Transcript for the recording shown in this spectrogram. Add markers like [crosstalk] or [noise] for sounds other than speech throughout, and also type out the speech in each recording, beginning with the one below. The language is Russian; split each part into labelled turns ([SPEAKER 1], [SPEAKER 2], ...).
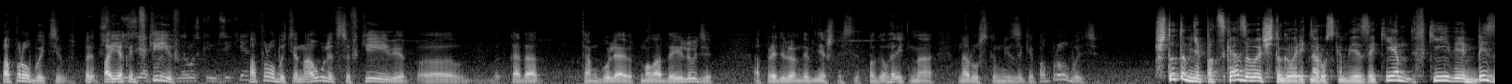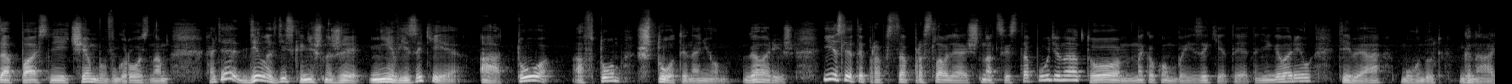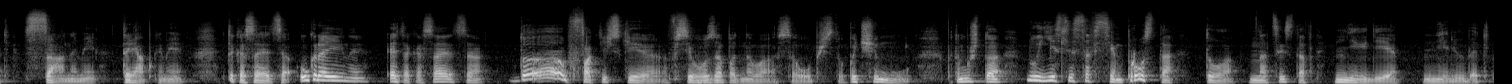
[SPEAKER 1] Попробуйте
[SPEAKER 2] Что,
[SPEAKER 1] поехать в Киев.
[SPEAKER 2] На русском языке?
[SPEAKER 1] Попробуйте на улице в Киеве, э, когда там гуляют молодые люди определенной внешности, поговорить на, на русском языке. Попробуйте.
[SPEAKER 3] Что-то мне подсказывает, что говорить на русском языке в Киеве безопаснее, чем в Грозном. Хотя дело здесь, конечно же, не в языке, а то, а в том, что ты на нем говоришь. Если ты прос- прославляешь нациста Путина, то на каком бы языке ты это ни говорил, тебя будут гнать санами, тряпками. Это касается Украины, это касается да, фактически всего западного сообщества. Почему? Потому что, ну, если совсем просто, то нацистов нигде не любят.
